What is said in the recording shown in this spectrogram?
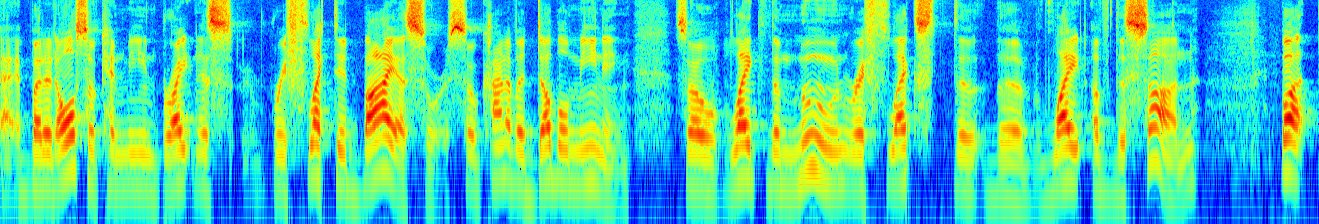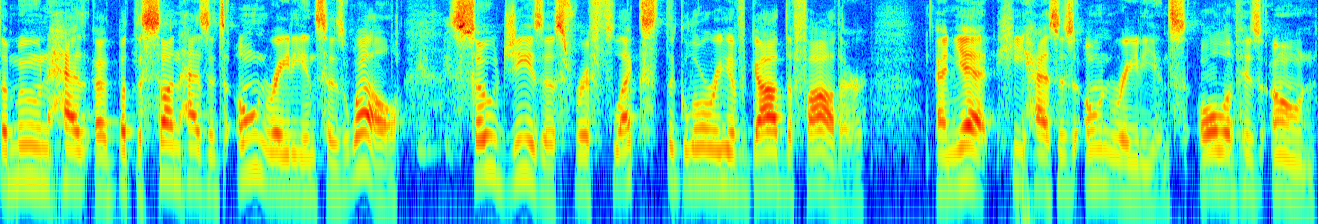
uh, but it also can mean brightness reflected by a source. So, kind of a double meaning. So, like the moon reflects the, the light of the sun, but the moon has, uh, but the sun has its own radiance as well. So Jesus reflects the glory of God the Father, and yet he has his own radiance, all of his own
